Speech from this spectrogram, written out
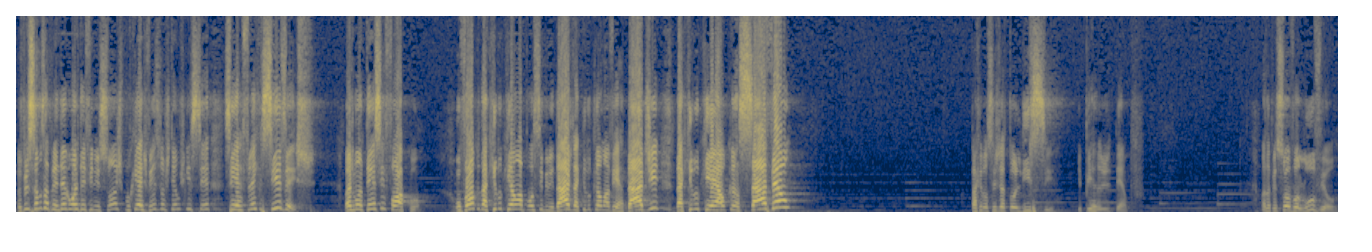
Nós precisamos aprender algumas definições, porque às vezes nós temos que ser, ser flexíveis, mas manter esse foco. O foco daquilo que é uma possibilidade, daquilo que é uma verdade, daquilo que é alcançável, para que não seja tolice e perda de tempo. Mas a pessoa volúvel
